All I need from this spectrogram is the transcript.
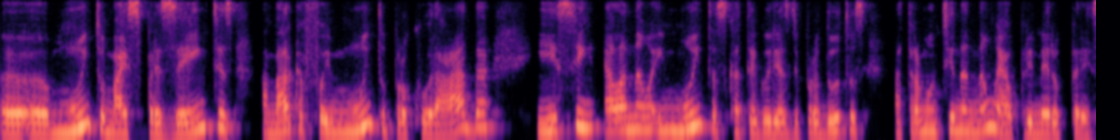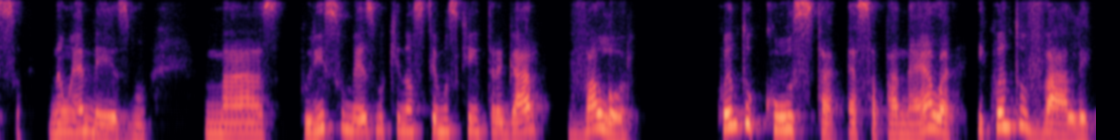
uh, uh, muito mais presentes, a marca foi muito procurada e sim, ela não em muitas categorias de produtos a Tramontina não é o primeiro preço, não é mesmo, mas por isso mesmo que nós temos que entregar valor. Quanto custa essa panela e quanto vale?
